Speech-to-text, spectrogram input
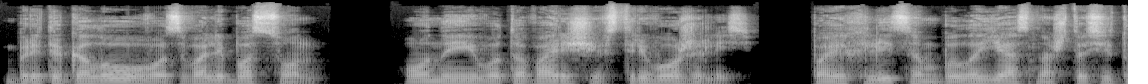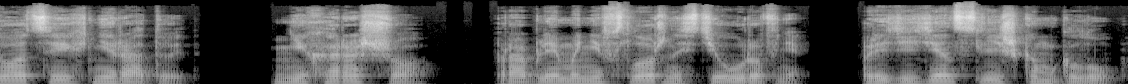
Бритоголового звали Басон. Он и его товарищи встревожились. По их лицам было ясно, что ситуация их не радует. Нехорошо. Проблема не в сложности уровня. Президент слишком глуп.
